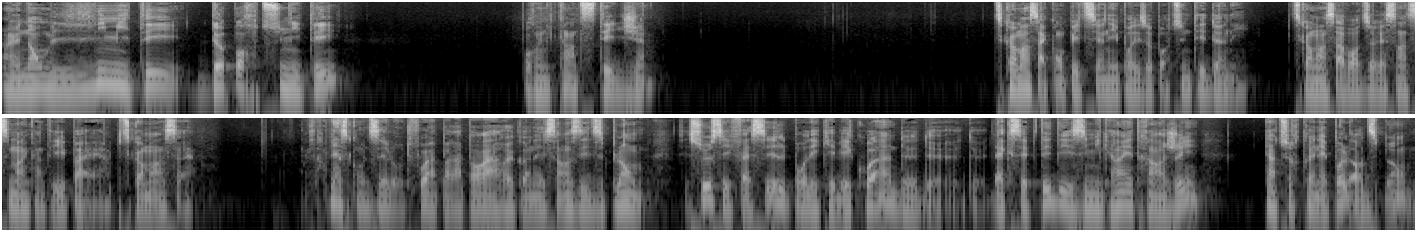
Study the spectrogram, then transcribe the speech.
un nombre limité d'opportunités pour une quantité de gens, tu commences à compétitionner pour les opportunités données. Tu commences à avoir du ressentiment quand tu es père. Puis tu commences à. Ça revient à ce qu'on disait l'autre fois par rapport à la reconnaissance des diplômes. C'est sûr, c'est facile pour les Québécois de- de- de- d'accepter des immigrants étrangers quand tu ne reconnais pas leur diplôme.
